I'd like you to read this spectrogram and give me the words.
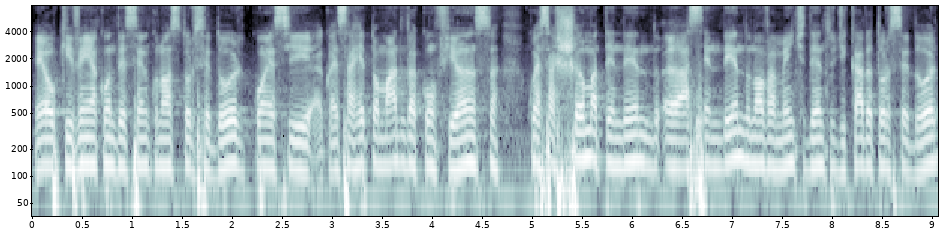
É o que vem acontecendo com o nosso torcedor, com, esse, com essa retomada da confiança, com essa chama atendendo, uh, acendendo novamente dentro de cada torcedor.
